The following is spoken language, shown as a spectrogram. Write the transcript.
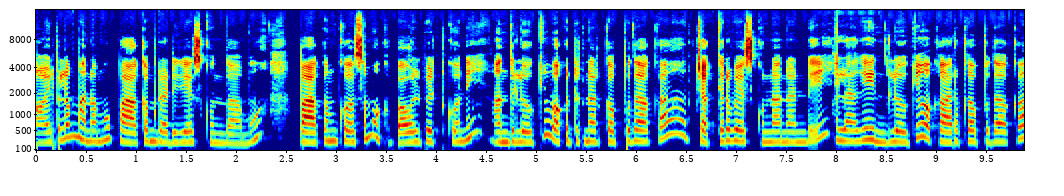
ఆయిల్లో మనము పాకం రెడీ చేసుకుందాము. పాకం కోసం ఒక బౌల్ పెట్టుకొని అందులోకి ఒకటిన్నర కప్పు దాకా చక్కెర వేసుకున్నానండి. అలాగే ఇందులోకి ఒక అర కప్పు దాకా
